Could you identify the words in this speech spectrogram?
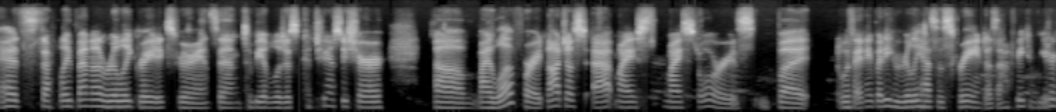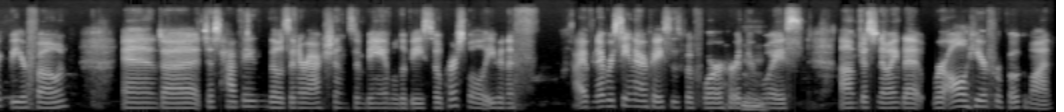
It's definitely been a really great experience, and to be able to just continuously share um, my love for it, not just at my my stores, but with anybody who really has a screen doesn't have to be a computer it could be your phone and uh, just having those interactions and being able to be so personal even if I've never seen their faces before, heard their mm-hmm. voice. Um, just knowing that we're all here for Pokemon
